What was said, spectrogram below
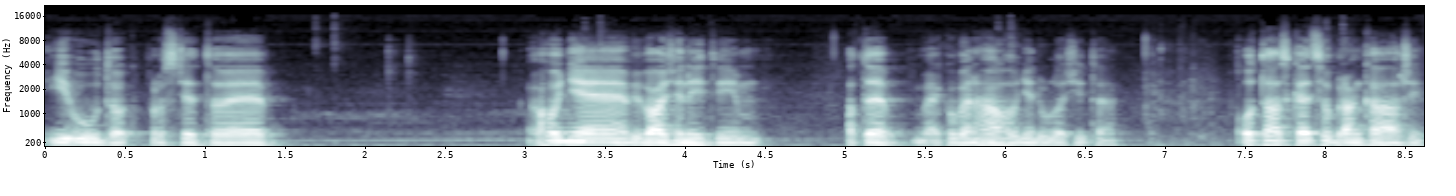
I útok. Prostě to je hodně vyvážený tým. A to je jako Venhal hodně důležité. Otázka je, co brankáři.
